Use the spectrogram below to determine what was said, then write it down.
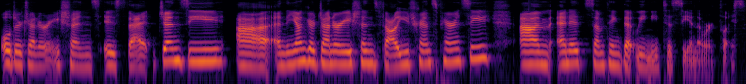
older generations is that Gen Z uh, and the younger generations value transparency, um, and it's something that we need to see in the workplace.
